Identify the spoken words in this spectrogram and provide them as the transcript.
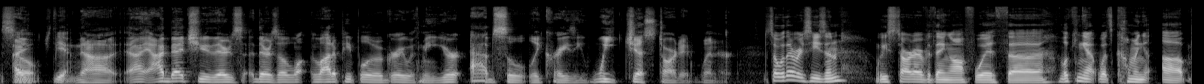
So I, yeah, Nah, I, I bet you there's there's a, lo- a lot of people who agree with me. You're absolutely crazy. We just started winter. So with every season, we start everything off with uh, looking at what's coming up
